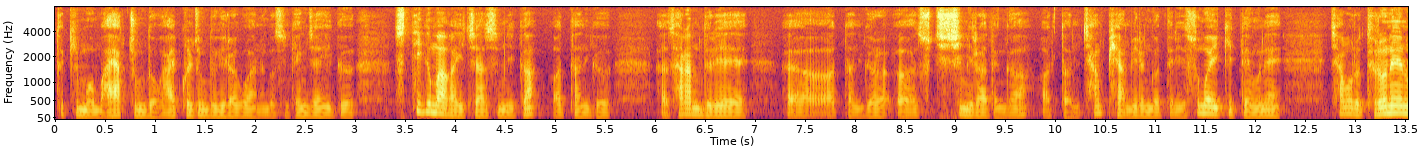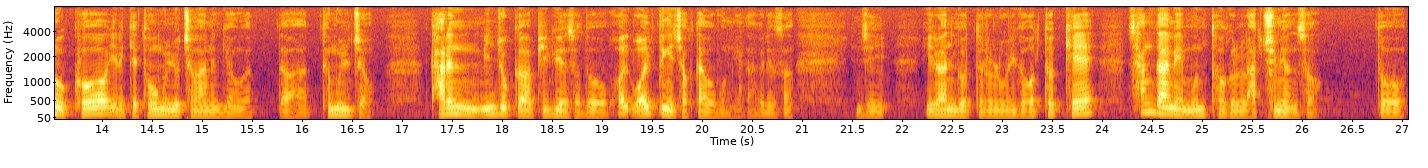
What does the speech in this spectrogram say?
특히 뭐 마약 중독, 알코올 중독이라고 하는 것은 굉장히 그 스티그마가 있지 않습니까? 어떤 그 사람들의 어, 어떤 그 어, 수치심이라든가 어떤 창피함 이런 것들이 숨어 있기 때문에 참으로 드러내놓고 이렇게 도움을 요청하는 경우가 어, 드물죠. 다른 민족과 비교해서도 월- 월등히 적다고 봅니다. 그래서 이제 이러한 것들을 우리가 어떻게 상담의 문턱을 낮추면서 또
